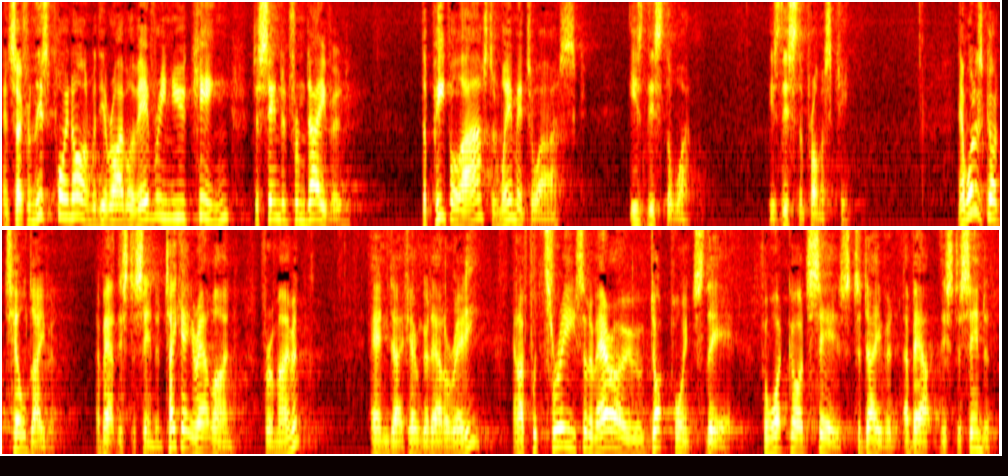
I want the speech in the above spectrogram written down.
And so, from this point on, with the arrival of every new king descended from David, the people asked, and we're meant to ask, is this the one? Is this the promised king? Now, what does God tell David about this descendant? Take out your outline for a moment and uh, if you haven't got out already. And I've put three sort of arrow dot points there for what God says to David about this descendant.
